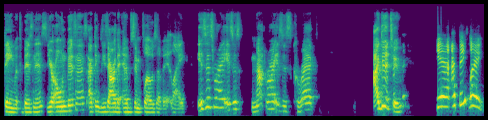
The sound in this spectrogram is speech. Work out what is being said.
thing with business, your own business. I think these are the ebbs and flows of it. Like, is this right? Is this not right? Is this correct? I do it too. yeah, I think like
